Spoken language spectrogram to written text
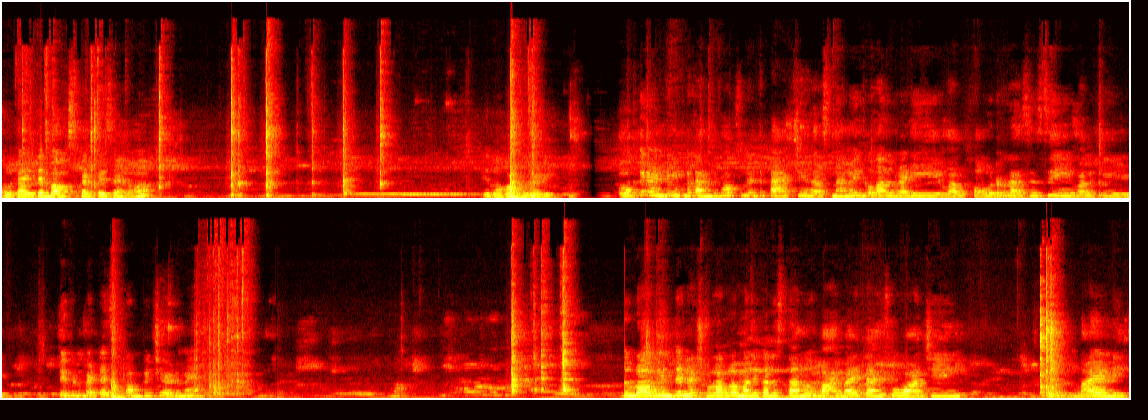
ఒకరికైతే బాక్స్ కట్టేశాను. ఇది ఒకటి రెడీ. ఓకే అండి ఇంకా లంచ్ బాక్స్లు అయితే ప్యాక్ చేసేస్తున్నాను. ఇంకా వాళ్ళు రెడీ వాళ్ళ పౌడర్ రాసేసి వాళ్ళకి టిఫిన్ పెట్టేసి పంపించేయడమే. బ్లాగ్ ఇంతే నెక్స్ట్ బ్లాగ్లో మళ్ళీ కలుస్తాను. Bye bye thanks for watching bye అండి.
